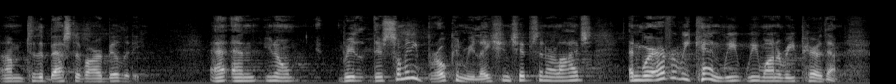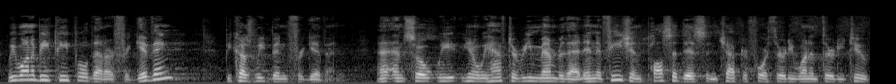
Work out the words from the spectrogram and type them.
um, to the best of our ability. And, and you know, re- there's so many broken relationships in our lives, and wherever we can, we, we want to repair them. We want to be people that are forgiving because we've been forgiven. And, and so we, you know, we have to remember that. In Ephesians, Paul said this in chapter 4, 31 and 32.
